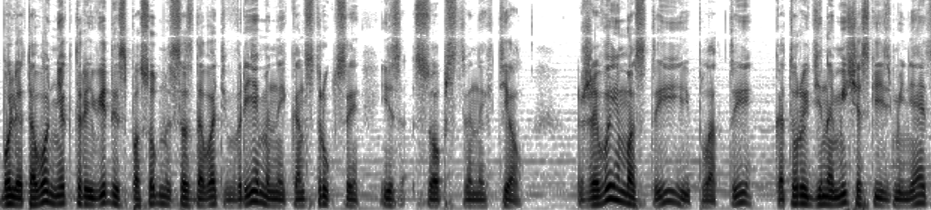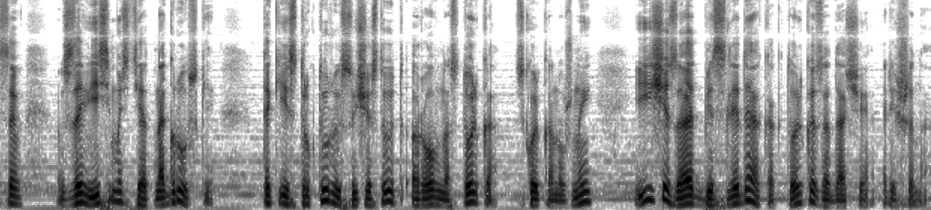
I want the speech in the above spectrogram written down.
Более того, некоторые виды способны создавать временные конструкции из собственных тел. Живые мосты и плоты, которые динамически изменяются в зависимости от нагрузки. Такие структуры существуют ровно столько, сколько нужны, и исчезают без следа, как только задача решена.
